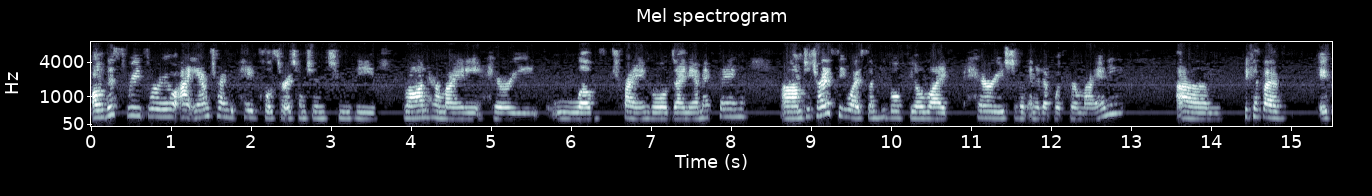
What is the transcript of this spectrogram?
On this read-through, I am trying to pay closer attention to the Ron, Hermione, Harry love triangle dynamic thing um, to try to see why some people feel like Harry should have ended up with Hermione um, because I've it's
